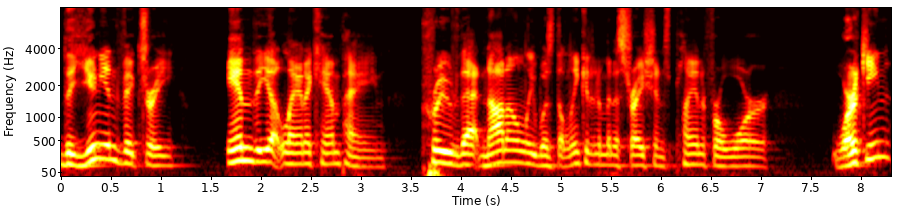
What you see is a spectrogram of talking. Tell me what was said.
the Union victory in the Atlanta campaign proved that not only was the Lincoln administration's plan for war working,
